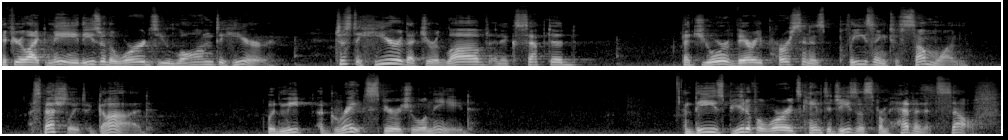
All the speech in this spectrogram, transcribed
If you're like me, these are the words you long to hear. Just to hear that you're loved and accepted, that your very person is pleasing to someone, especially to God, would meet a great spiritual need. And these beautiful words came to Jesus from heaven itself.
